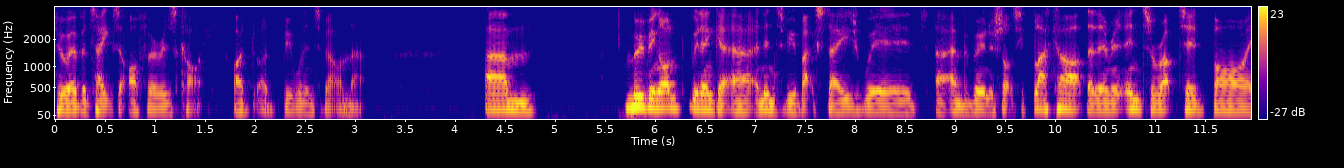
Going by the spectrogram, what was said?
whoever takes it off her is Kai. I'd, I'd be willing to bet on that. Um, moving on, we then get uh, an interview backstage with uh, Ember Moon and Shotzi Blackheart. They're interrupted by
